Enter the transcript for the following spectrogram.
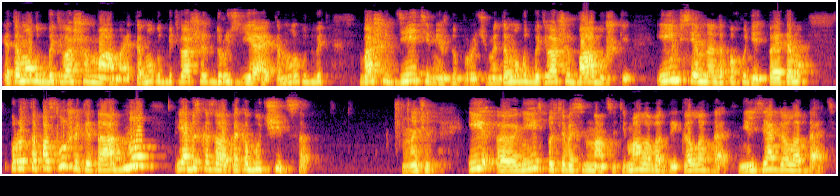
Это могут быть ваша мама, это могут быть ваши друзья, это могут быть ваши дети, между прочим, это могут быть ваши бабушки, и им всем надо похудеть. Поэтому просто послушать это одно, я бы сказала, так обучиться. Значит, и э, не есть после 18, мало воды, голодать, нельзя голодать.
